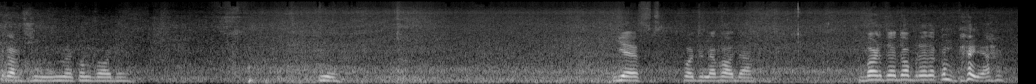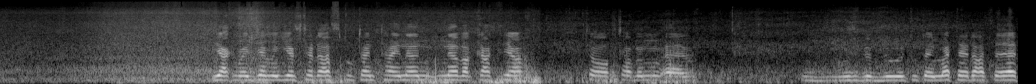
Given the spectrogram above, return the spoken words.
Sprawdzimy tą wodę. Tu. Jest chłodna woda. Bardzo dobra do kąpania. Jak będziemy jeszcze raz tutaj na, na wakacjach, to chciałbym, e, żeby były tutaj materace,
